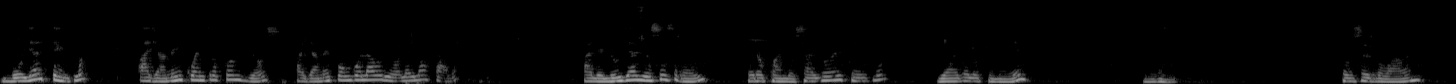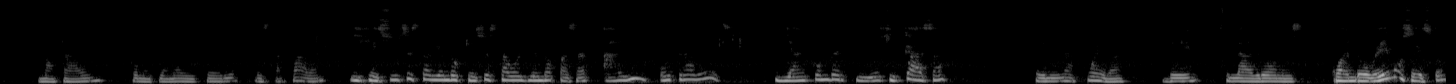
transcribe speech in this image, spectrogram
voy al templo, allá me encuentro con Dios, allá me pongo la aureola y las alas, aleluya, Dios es rey, pero cuando salgo del templo, yo hago lo que me dé. Entonces robaban, mataban, cometían adulterio, estafaban, y Jesús está viendo que eso está volviendo a pasar ahí otra vez. Y han convertido su casa en una cueva de ladrones. Cuando vemos esto,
